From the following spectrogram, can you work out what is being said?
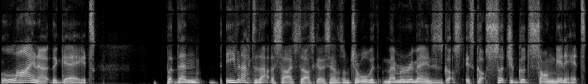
lying out the gate. But then, even after that, the side starts getting into some trouble with "Memory Remains." It's got it's got such a good song in it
